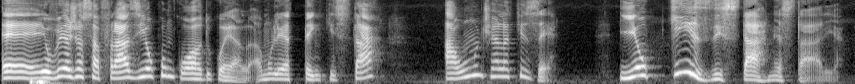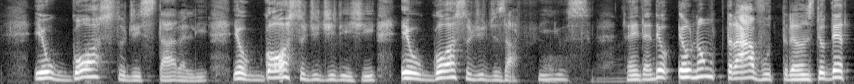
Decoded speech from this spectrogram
é, eu vejo essa frase e eu concordo com ela. A mulher tem que estar aonde ela quiser. E eu quis estar nesta área. Eu gosto de estar ali. Eu gosto de dirigir. Eu gosto de desafios. Entendeu? Eu não travo o trânsito. Eu detesto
